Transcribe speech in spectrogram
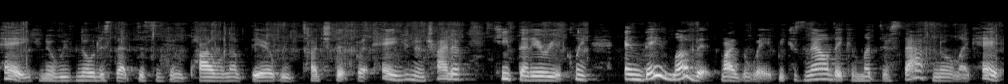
hey, you know, we've noticed that this has been piling up there. We've touched it, but hey, you know, try to keep that area clean. And they love it, by the way, because now they can let their staff know, like, hey,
